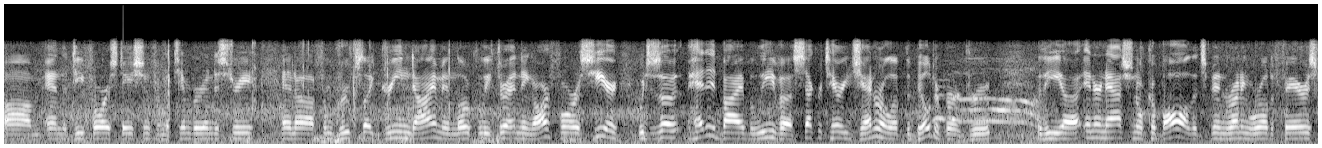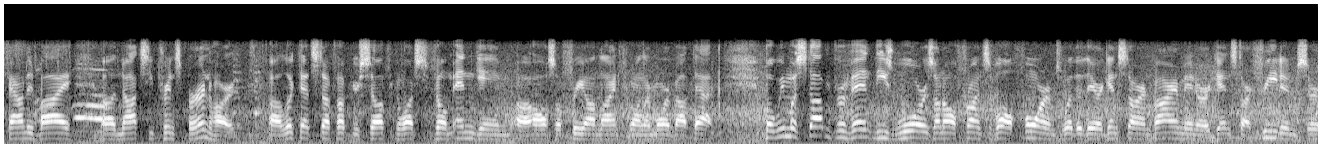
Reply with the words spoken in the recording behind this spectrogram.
um, and the deforestation from the timber industry and uh, from groups like Green Diamond locally threatening our forests here, which is uh, headed by, I believe, a Secretary General of the Bilderberg Group, the uh, international cabal that's been running world affairs founded by uh, Nazi Prince Bernhard. look that stuff up yourself. You can watch the film Endgame, also free online if you want to learn more about that. But we must stop and prevent these wars on all fronts of all forms, whether they're against our environment or against our freedoms or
